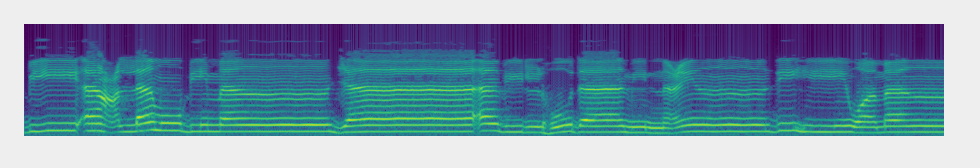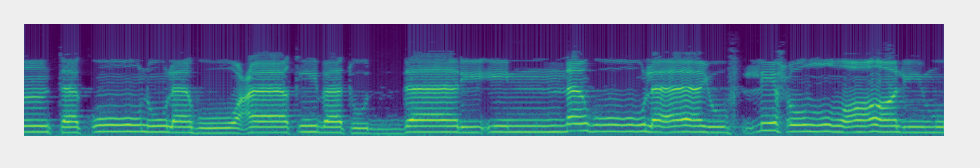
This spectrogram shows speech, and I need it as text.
رَبِّي أَعْلَمُ بِمَن جَاءَ بِالْهُدَىٰ مِنْ عِندِهِ وَمَن تَكُونُ لَهُ عَاقِبَةُ الدَّارِ ۖ إِنَّهُ لَا يُفْلِحُ الظَّالِمُونَ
